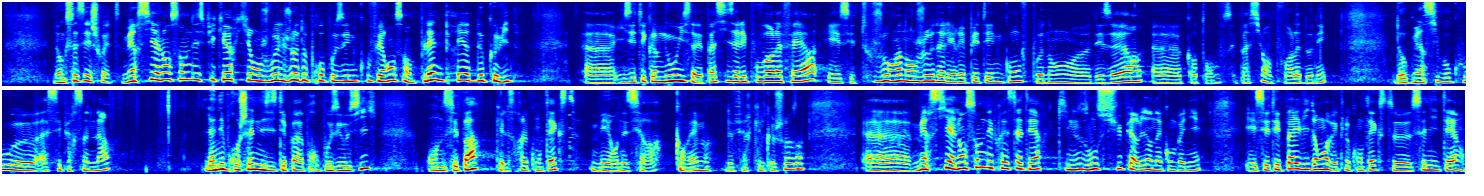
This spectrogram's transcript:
Donc ça, c'est chouette. Merci à l'ensemble des speakers qui ont joué le jeu de proposer une conférence en pleine période de Covid. Euh, ils étaient comme nous, ils ne savaient pas s'ils allaient pouvoir la faire, et c'est toujours un enjeu d'aller répéter une conf pendant euh, des heures euh, quand on ne sait pas si on va pouvoir la donner. Donc merci beaucoup à ces personnes-là. L'année prochaine, n'hésitez pas à proposer aussi. On ne sait pas quel sera le contexte, mais on essaiera quand même de faire quelque chose. merci à l'ensemble des prestataires qui nous ont super bien accompagnés. Et c'était pas évident avec le contexte sanitaire.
